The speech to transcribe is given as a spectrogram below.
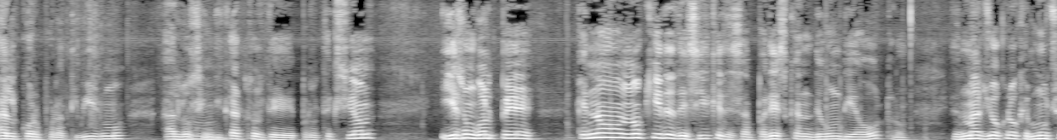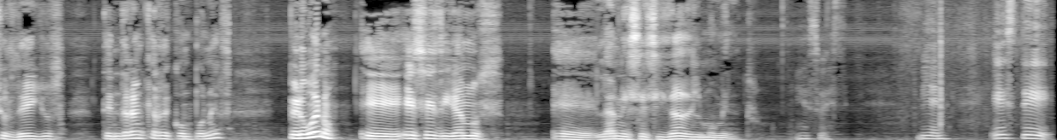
al corporativismo, a los sindicatos de protección, y es un golpe que no, no quiere decir que desaparezcan de un día a otro. Es más, yo creo que muchos de ellos tendrán que recomponerse. Pero bueno, eh, esa es, digamos, eh, la necesidad del momento. Eso es. Bien. Este,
